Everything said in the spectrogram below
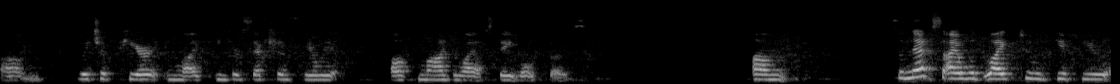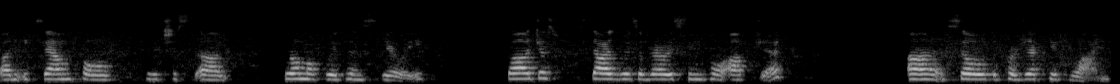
um, which appear in like intersection theory of moduli of stable curves. Um, so next, I would like to give you an example, which is uh, Gromov-Witten theory. So I'll just start with a very simple object. Uh, so the projective line.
